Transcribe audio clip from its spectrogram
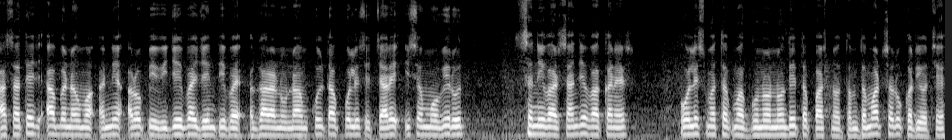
આ સાથે જ આ બનાવમાં અન્ય આરોપી વિજયભાઈ જયંતિભાઈ અઘારાનું નામ ખુલતા પોલીસે ચારેય ઈસમો વિરુદ્ધ શનિવાર સાંજે વાંકાનેર પોલીસ મથકમાં ગુનો નોંધી તપાસનો ધમધમાટ શરૂ કર્યો છે.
